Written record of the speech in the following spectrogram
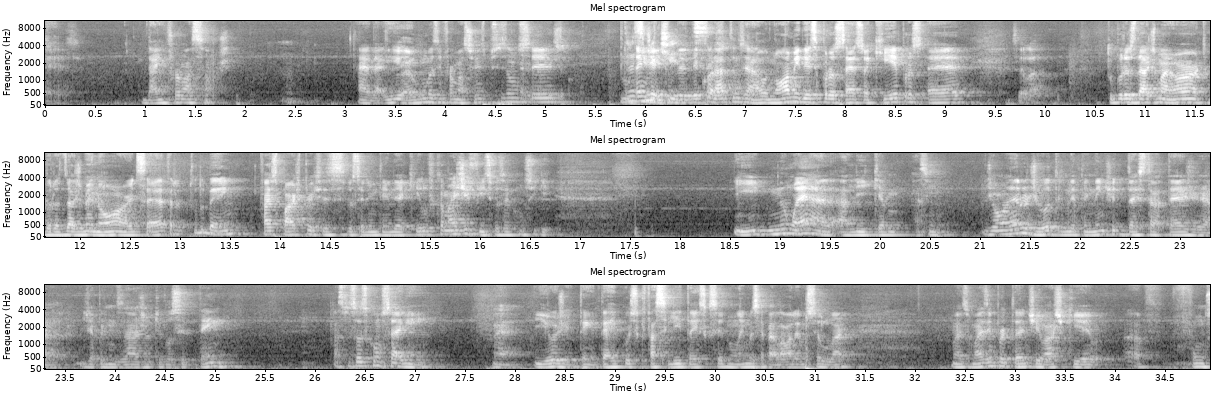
da informação. É, e algumas informações precisam ser. Não tem jeito, de decorar, tem, ah, o nome desse processo aqui é, é, sei lá, tuberosidade maior, tuberosidade menor, etc. Tudo bem, faz parte, porque se você não entender aquilo, fica mais difícil você conseguir. E não é ali que, é, assim, de uma maneira ou de outra, independente da estratégia de aprendizagem que você tem, as pessoas conseguem né? E hoje tem até recurso que facilita isso, que você não lembra, você vai lá, olha no celular. Mas o mais importante, eu acho que é a, fun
